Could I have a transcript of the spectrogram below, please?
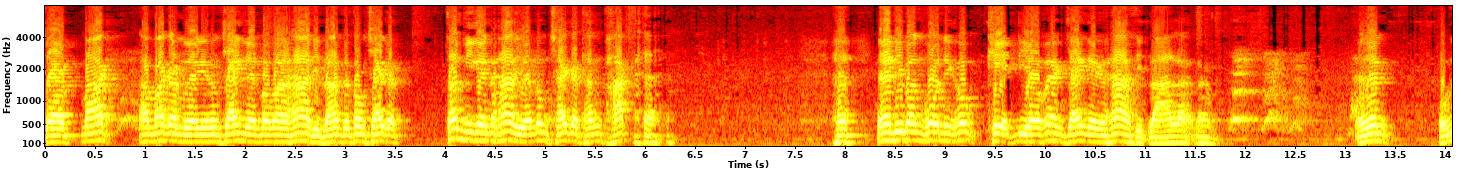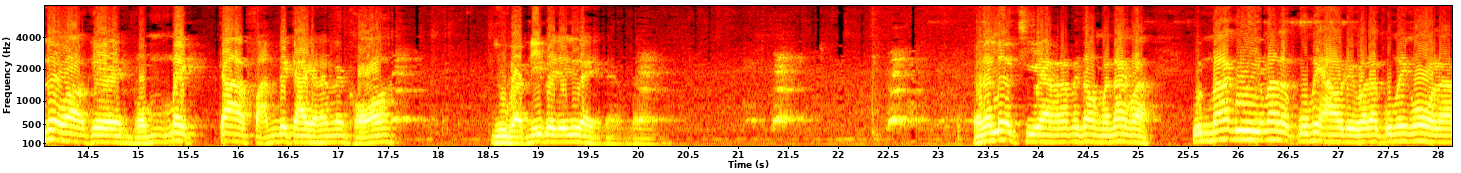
แต่มาร์คทำพรรคการเมืองเนี่ยต้องใช้เงินประมาณห้าสิบล้านแต่ต้องใช้กับถ้ามีเงินห้าสิบล้านต้องใช้กับทั้งพักนะแต่ที่บางคนนี่เขาเขตเดียวแม่งใช้เงินห้าสิบล้านแล้วนะดังนั้นผมเลือกว่าโอเค ผมไม่กล้าฝันไปไกลกันนั้นขอ อยู่แบบนี้ไปเรื่อยๆนะครับ ราะนั้นเลิกเชียร์นะไม่ต้องมานั่งว่า คุณมาร์กลุยมาแล้วกูไม่เอาเดี๋ยวแล้วกูไม่โง่แล้ว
